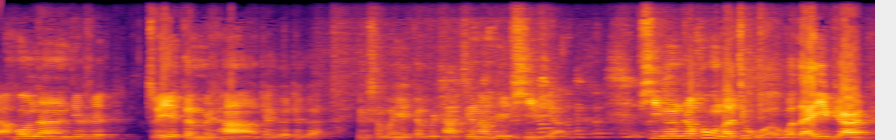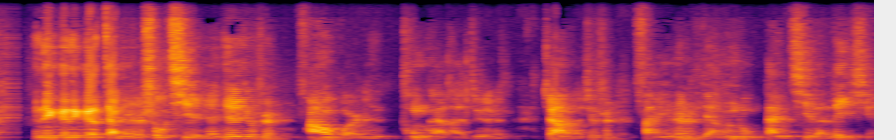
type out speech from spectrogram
然后呢，就是嘴也跟不上，这个这个这个什么也跟不上，经常被批评。批评之后呢，就我我在一边。那个那个在那儿受气，人家就是发完火人痛快了，就是这样的，就是反映的是两种肝气的类型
